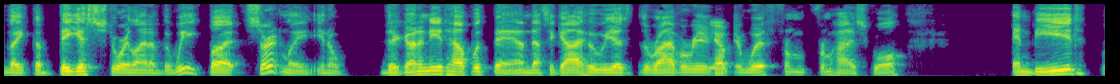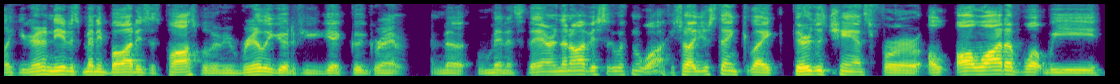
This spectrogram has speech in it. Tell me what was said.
like the biggest storyline of the week, but certainly you know they're going to need help with Bam. That's a guy who he has the rivalry Yep. with from from high school. Embiid, like you're going to need as many bodies as possible. It'd be really good if you could get good Grant minutes there, and then obviously with Milwaukee. So I just think like there's a chance for a, a lot of what we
